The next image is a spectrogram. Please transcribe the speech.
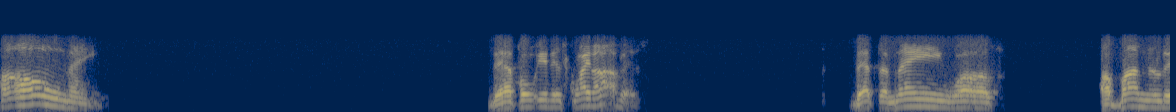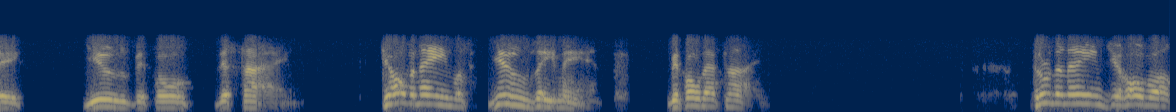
her own name. Therefore, it is quite obvious that the name was abundantly used before this time. Jehovah's name was used, amen, before that time through the name Jehovah,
